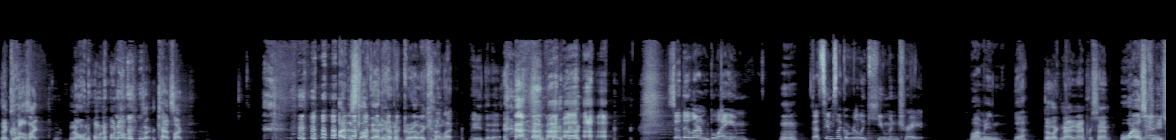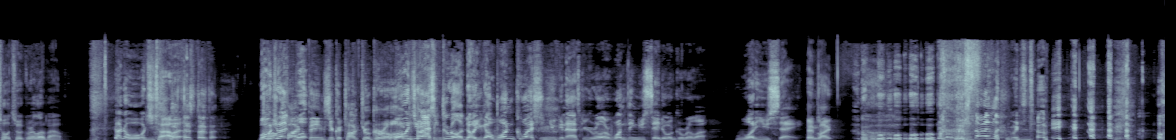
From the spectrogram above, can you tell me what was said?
The girl's like, no, no, no, no. It's like- The cat's like, I just love the idea of a gorilla going like, he did it. So they learn blame. Hmm. That seems like a really human trait. Well, I mean, yeah. they're like 99%. Well, what else can you talk to a gorilla about? I don't know. What would you talk? What, this, this, this- What would top you- five what- things you could talk to a gorilla What would you about. ask a gorilla? No, you got one question you can ask a gorilla, or one thing you say to a gorilla. What do you say? And like, Sign language, dummy.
